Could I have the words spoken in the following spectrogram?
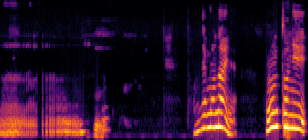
うん、うんうんとんでもないね。本当に、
